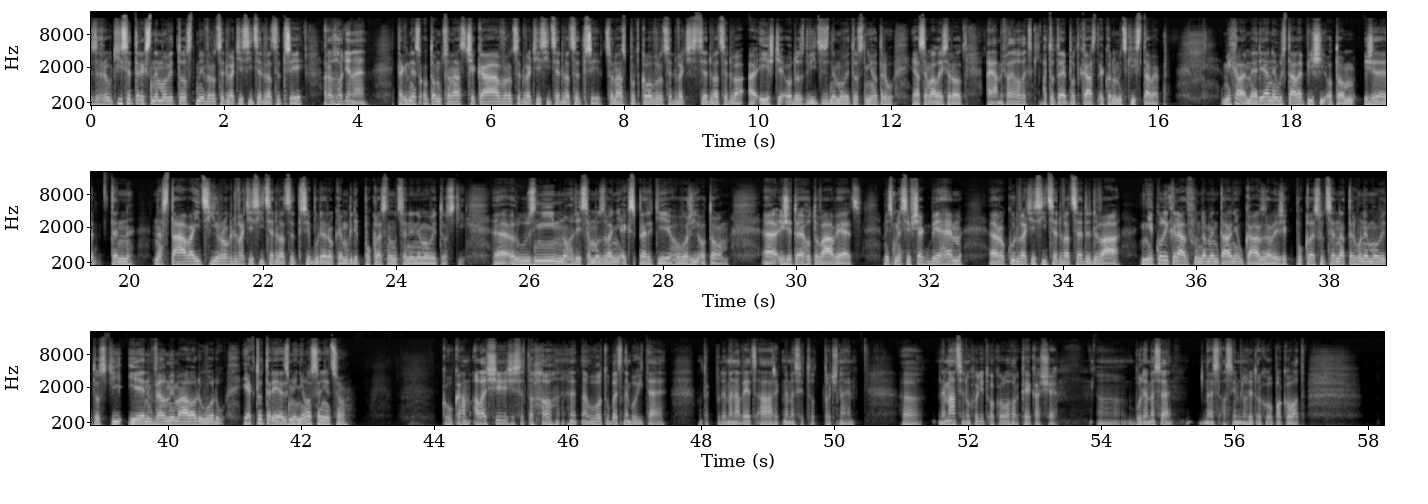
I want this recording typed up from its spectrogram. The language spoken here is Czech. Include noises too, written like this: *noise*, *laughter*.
Zhroutí se trh s nemovitostmi v roce 2023? Rozhodně ne. Tak dnes o tom, co nás čeká v roce 2023, co nás potkalo v roce 2022 a i ještě o dost víc z nemovitostního trhu. Já jsem Aleš Rod. A já Michal Jalovecký. A toto je podcast ekonomických staveb. Michale, média neustále píší o tom, že ten nastávající rok 2023 bude rokem, kdy poklesnou ceny nemovitostí. Eh, různí, mnohdy samozvaní experti hovoří o tom, eh, že to je hotová věc. My jsme si však během roku 2022 několikrát fundamentálně ukázali, že k poklesu cen na trhu nemovitostí je jen velmi málo důvodů. Jak to tedy je? Změnilo se něco? Koukám, Aleši, že se toho *laughs* hned na úvod vůbec nebojíte, no tak půjdeme na věc a řekneme si to, proč ne. Eh, nemá cenu chodit okolo horké kaše. Eh, budeme se dnes asi mnohdy trochu opakovat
